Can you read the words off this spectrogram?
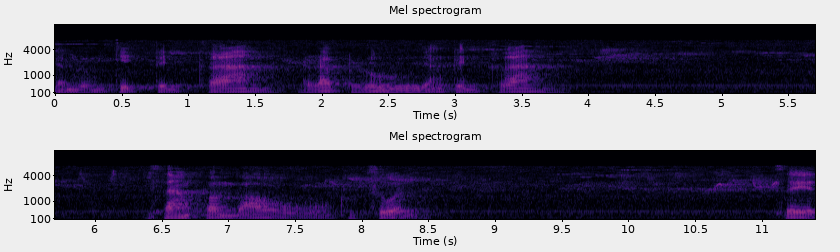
ดำรงจิตเป็นกลาง รับรู้อย่างเป็นกลาง สร้างความเบาทุกส่วน เศษ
